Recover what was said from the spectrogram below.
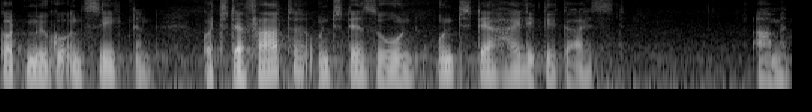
Gott möge uns segnen. Gott der Vater und der Sohn und der Heilige Geist. Amen.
